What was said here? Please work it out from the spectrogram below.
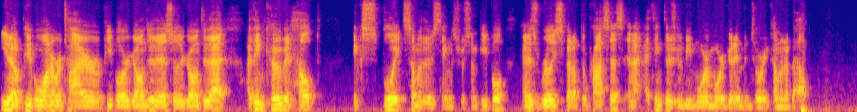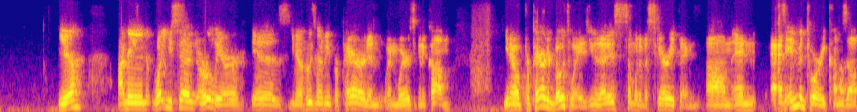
You know, people want to retire, or people are going through this, or they're going through that. I think COVID helped exploit some of those things for some people and has really sped up the process. And I, I think there's going to be more and more good inventory coming about. Yeah, I mean, what you said earlier is, you know, who's going to be prepared and, and where's it going to come? You know, prepared in both ways. You know, that is somewhat of a scary thing. Um, and as inventory comes up,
